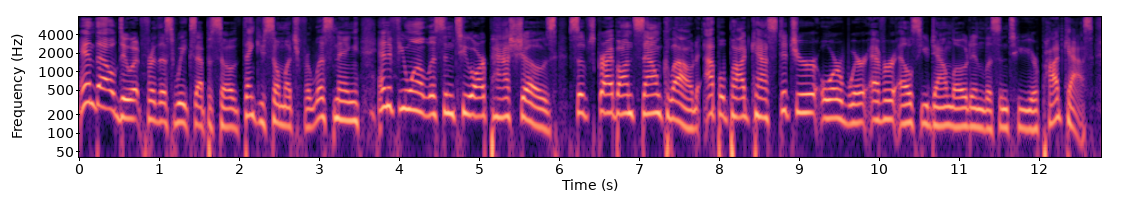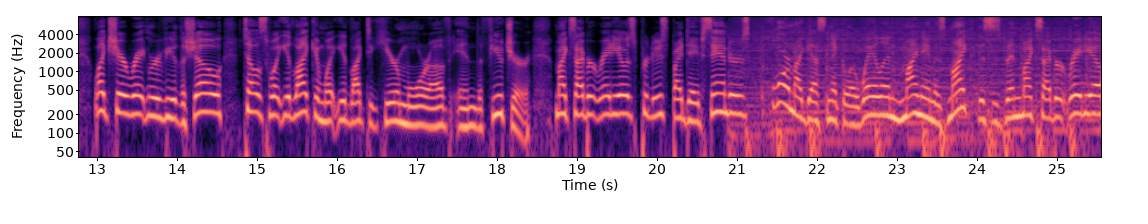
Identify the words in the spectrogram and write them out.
and that'll do it for this week's episode. Thank you so much for listening. And if you want to listen to our past shows, subscribe on SoundCloud, Apple Podcast, Stitcher, or wherever else you download and listen to your podcasts. Like, share, rate, and review the show. Tell us what you'd like and what you'd like to hear more of in the future. Mike Seibert Radio is produced by Dave Sanders. For my guest Nicola Whalen, my name is Mike. This has been Mike Seibert Radio.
